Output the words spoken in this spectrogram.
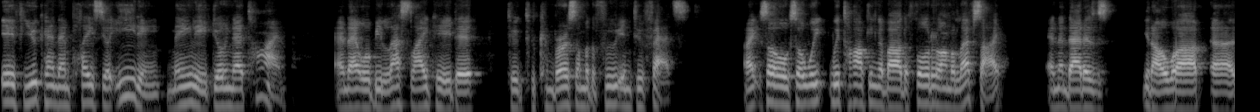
if you can then place your eating mainly during that time, and that will be less likely to, to, to convert some of the food into fats. Right. So so we, we're talking about the photo on the left side, and then that is, you know, uh, uh,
